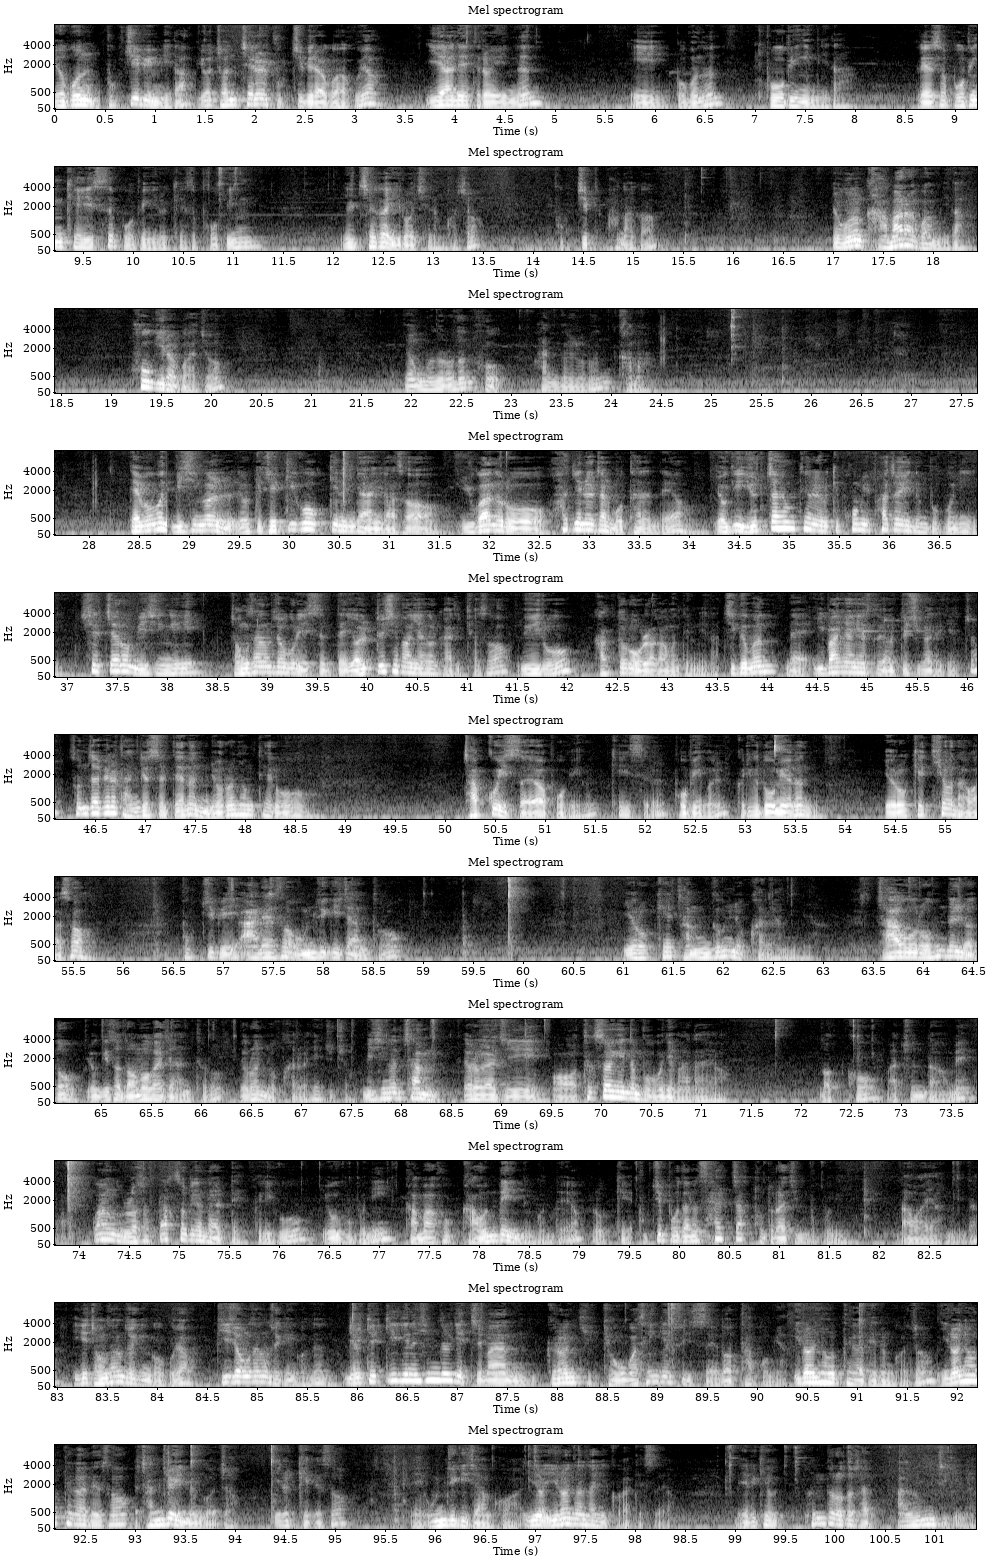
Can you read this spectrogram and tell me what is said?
요건 북집입니다. 요 전체를 북집이라고 하고요. 이 안에 들어있는 이 부분은 보빙입니다. 그래서 보빙 케이스, 보빙 이렇게 해서 보빙 일체가 이루어지는 거죠. 북집 하나가. 요거는 가마라고 합니다. 훅이라고 하죠. 영문으로는 훅, 한글로는 가마. 대부분 미싱을 이렇게 제끼고 끼는 게 아니라서 육안으로 확인을 잘 못하는데요. 여기 U자 형태로 이렇게 폼이 파져 있는 부분이 실제로 미싱이 정상적으로 있을 때 12시 방향을 가리켜서 위로 각도로 올라가면 됩니다. 지금은 네, 이 방향에서 12시가 되겠죠? 손잡이를 당겼을 때는 이런 형태로 잡고 있어요. 보빙을, 케이스를, 보빙을. 그리고 놓으면은 이렇게 튀어나와서 북집이 안에서 움직이지 않도록 이렇게 잠금 역할을 합니다. 좌우로 흔들려도 여기서 넘어가지 않도록 이런 역할을 해주죠. 미싱은 참 여러 가지 어, 특성이 있는 부분이 많아요. 넣고 맞춘 다음에 꽉 눌러서 딱 소리가 날 때 그리고 이 부분이 가마 훅 가운데 있는 건데요. 이렇게 북집보다는 살짝 도드라진 부분이 나와야 합니다. 이게 정상적인 거고요. 비정상적인 거는 이렇게 끼기는 힘들겠지만 그런 기- 경우가 생길 수 있어요. 넣다 보면 이런 형태가 되는 거죠. 이런 형태가 돼서 잠겨 있는 거죠. 이렇게 돼서 예, 움직이지 않고 이런 이런 현상일 것 같았어요. 네, 이렇게 흔들어도 잘 안 움직이면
